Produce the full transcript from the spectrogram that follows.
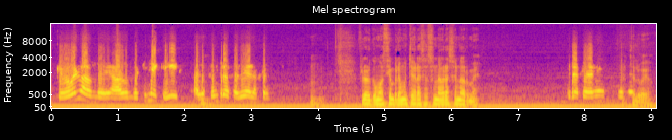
que, vuelva a donde, a donde tiene que ir, a los centros de salud de la gente. Flor, como siempre, muchas gracias. Un abrazo enorme. Gracias, Dani. Hasta luego.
